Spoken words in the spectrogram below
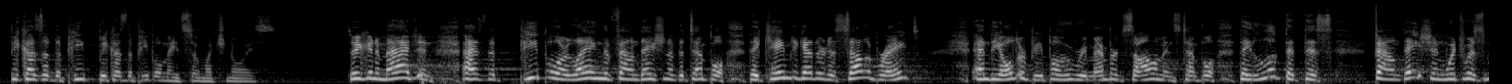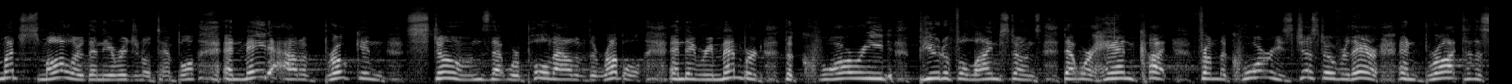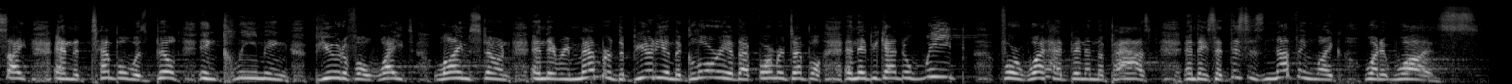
because of the pe- because the people made so much noise. So you can imagine as the people are laying the foundation of the temple, they came together to celebrate. And the older people who remembered Solomon's temple, they looked at this foundation, which was much smaller than the original temple and made out of broken stones that were pulled out of the rubble. And they remembered the quarried, beautiful limestones that were hand cut from the quarries just over there and brought to the site. And the temple was built in gleaming, beautiful white limestone. And they remembered the beauty and the glory of that former temple. And they began to weep for what had been in the past. And they said, This is nothing like what it was.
